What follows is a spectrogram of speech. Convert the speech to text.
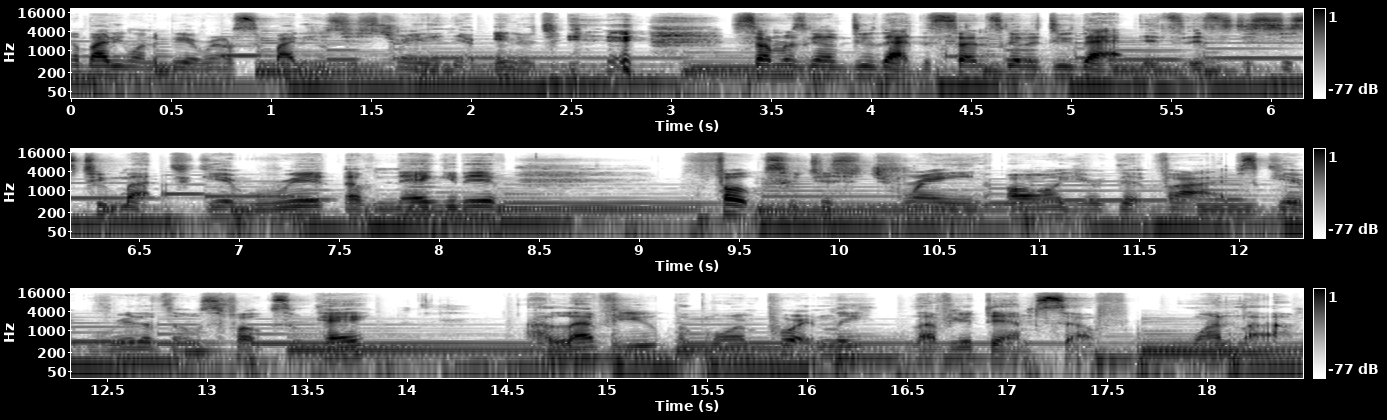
Nobody want to be around somebody who's just draining their energy. Summer's going to do that. The sun's going to do that. It's it's just, just too much. Get rid of negative folks who just drain all your good vibes. Get rid of those folks, okay? I love you, but more importantly, love your damn self. One love.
